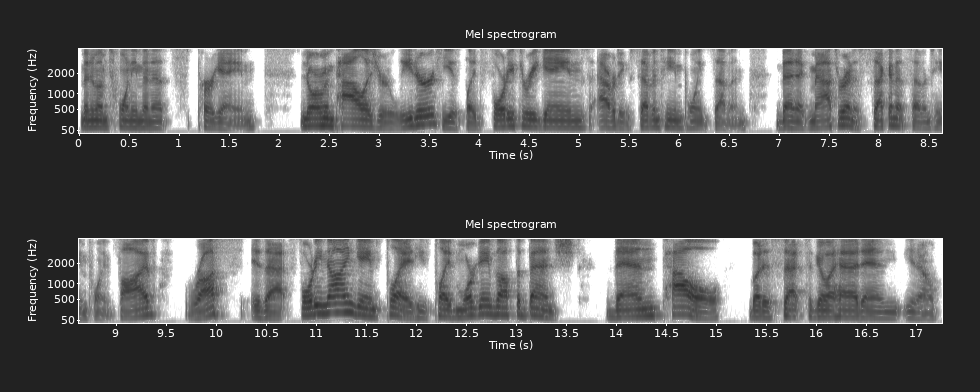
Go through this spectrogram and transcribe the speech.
minimum 20 minutes per game. Norman Powell is your leader. He has played 43 games, averaging 17.7. Bennedict Mathurin is second at 17.5. Russ is at 49 games played. He's played more games off the bench than Powell, but is set to go ahead and, you know,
